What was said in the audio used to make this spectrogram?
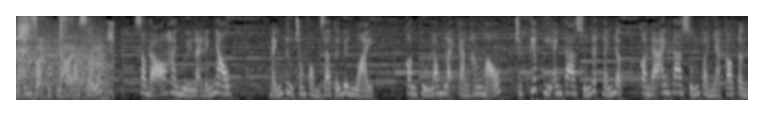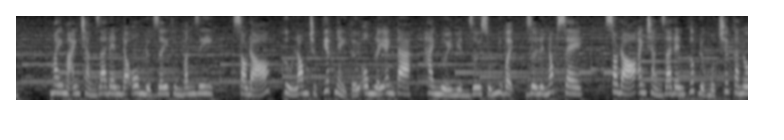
của anh quả thực là quá xấu. Sau đó hai người lại đánh nhau. Đánh từ trong phòng ra tới bên ngoài, còn Cửu Long lại càng hăng máu, trực tiếp thì anh ta xuống đất đánh đập, còn đá anh ta xuống tòa nhà cao tầng. May mà anh chàng da đen đã ôm được dây thừng di. sau đó, Cửu Long trực tiếp nhảy tới ôm lấy anh ta, hai người liền rơi xuống như vậy, rơi lên nóc xe. Sau đó anh chàng da đen cướp được một chiếc cano,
